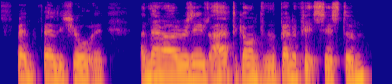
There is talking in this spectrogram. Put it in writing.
spent fairly shortly. And then I received, I had to go onto the benefit system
